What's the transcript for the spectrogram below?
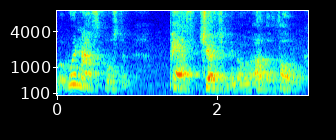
But we're not supposed to pass judgment on other folk.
